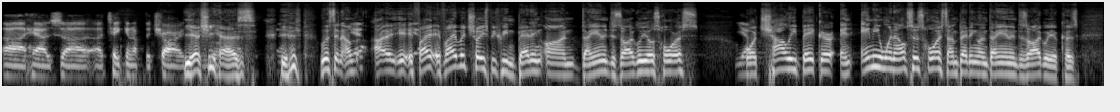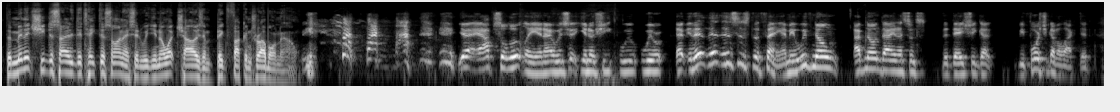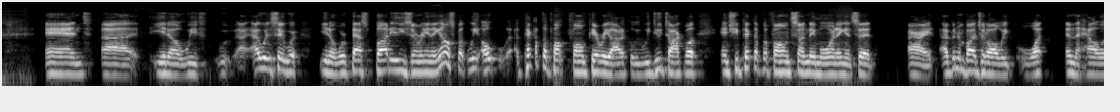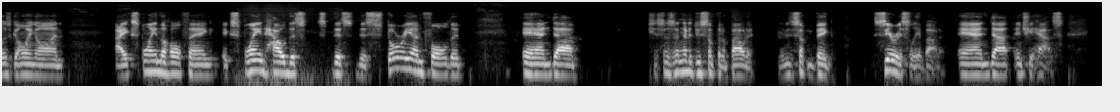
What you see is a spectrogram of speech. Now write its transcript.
uh, has uh, uh, taken up the charge. Yeah, she has. Yeah. Listen, Yeah. I, if I if I have a choice between betting on Diana DiZoglio's horse Yep. or Charlie Baker and anyone else's horse, I'm betting on Diana DiZoglio because the minute she decided to take this on, I said, "Well, you know what? Charlie's in big fucking trouble now." yeah, absolutely. And I was, you know, she, we, we were, I mean, th- th- this is the thing. I mean, we've known, I've known Diana since the day she got, before she got elected. And, uh, you know, we've, I- wouldn't say we're, you know, we're best buddies or anything else, but we oh, pick up the phone periodically. We do talk about, and she picked up the phone Sunday morning and said, all right, I've been in budget all week. What in the hell is going on? I explained the whole thing, explained how this, this, this story unfolded. And, uh, she says, I'm going to do something about it. I'm going to do something big, seriously about it. And, uh, and she has.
